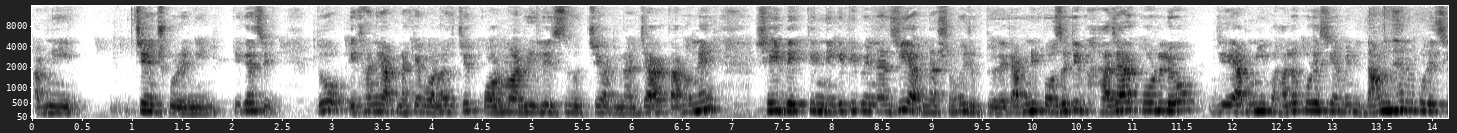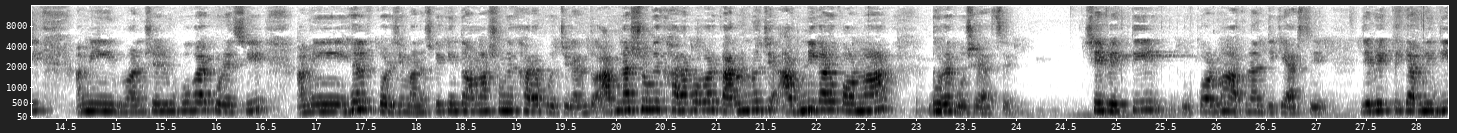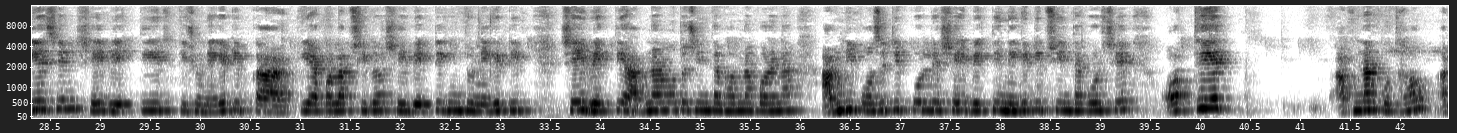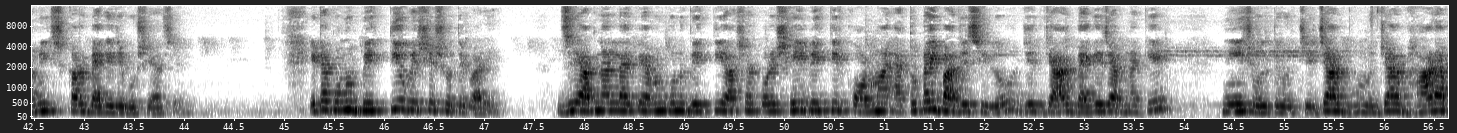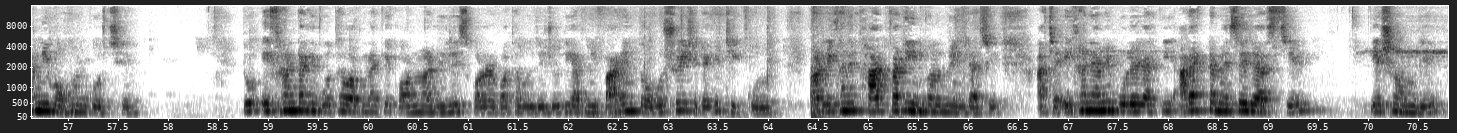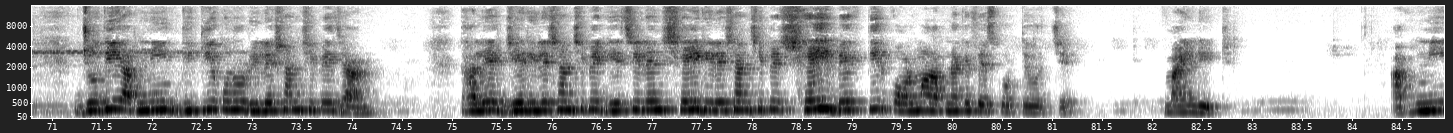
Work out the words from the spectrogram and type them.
আপনি চেঞ্জ করে নিন। ঠিক আছে? তো এখানে আপনাকে বলা হচ্ছে কর্মা রিলিজ হচ্ছে আপনার, যার কারণে সেই ব্যক্তির নেগেটিভ এনার্জি আপনার সঙ্গে যুক্ত থাকে। আপনি পজিটিভ হাজার করলেও যে আমি ভালো করেছি, আমি দান ধ্যান করেছি, আমি মানুষের উপকার করেছি, আমি হেল্প করেছি মানুষকে, কিন্তু আমার সঙ্গে খারাপ হচ্ছে কেন? তো আপনার সঙ্গে খারাপ হওয়ার কারণ হচ্ছে আপনি কারও কর্মা ধরে বসে আছেন। সেই ব্যক্তি কর্মা আপনার দিকে আসছে। যে ব্যক্তিকে আপনি দিয়েছেন, সেই ব্যক্তির কিছু নেগেটিভ ক্রিয়াকলাপ ছিল, সেই ব্যক্তি কিন্তু নেগেটিভ সেই ব্যক্তি আপনার মতো চিন্তা ভাবনা করে না। আপনি পজিটিভ করলে সেই ব্যক্তি নেগেটিভ চিন্তা করছে। অর্থের আপনার কোথাও আপনি কারও ব্যাগেজে বসে আছেন। এটা কোনো ব্যক্তিও বিশেষ হতে পারে। যে আপনার লাইফে এমন কোনো ব্যক্তি আসার পরে সেই ব্যক্তির কর্মা এতটাই বাজে ছিল যে যার ব্যাগেজ আপনাকে নিয়ে চলতে হচ্ছে, যার যার ভার আপনি বহন করছেন। তো এখানটাকে কোথাও আপনাকে কর্মা রিলিজ করার কথা বলতে যদি আপনি পারেন তো অবশ্যই সেটাকে ঠিক করুন। কারণ এখানে থার্ড পার্টি ইনভলভমেন্ট আছে। আচ্ছা এখানে আমি বলে রাখি আর একটা মেসেজ আসছে এর সঙ্গে। যদি আপনি দ্বিতীয় কোনো রিলেশনশিপে যান, তাহলে যে রিলেশনশিপে গিয়েছিলেন, সেই রিলেশনশিপের সেই ব্যক্তির কর্মা আপনাকে ফেস করতে হচ্ছে। মাইন্ড ইট আপনি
